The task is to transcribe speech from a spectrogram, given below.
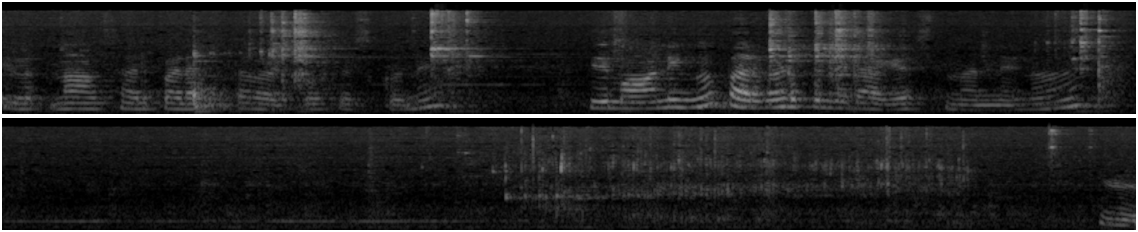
ఇలా నాకు సరిపడంతా వడపోసేసుకొని ఇది మార్నింగ్ పరగడుపుని తాగేస్తున్నాను నేను. ఇది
